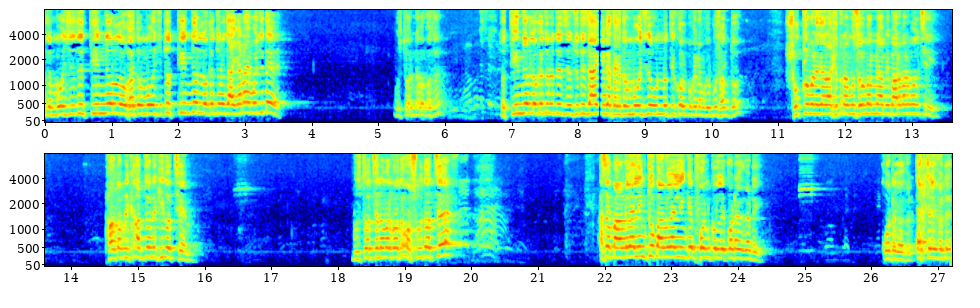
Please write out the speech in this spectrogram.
তাহলে মসজিদে তিনজন লোক হয় তো মসজিদ তো তিনজন লোকের জন্য জায়গা নাই মসজিদে? বুঝতে পারেন আমার কথা? তো তিনজন লোকের জন্য যদি- জায়গা থাকে, তো মসজিদের উন্নতি কল্প কেন আমাকে বুঝান তো। শুক্রবারে যারা আছে তারা মুসলমান না, আমি বারবার বলছি। ফালতু আপনি কার জন্য কি করছেন? বুঝতে পারছেন আমার কথা? অসুবিধা হচ্ছে? আচ্ছা বাংলা লিঙ্ক টু বাংলা লিঙ্কে ফোন করলে ক টাকা কাটে? ক টাকা কাটে? এক টাকা কাটে?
